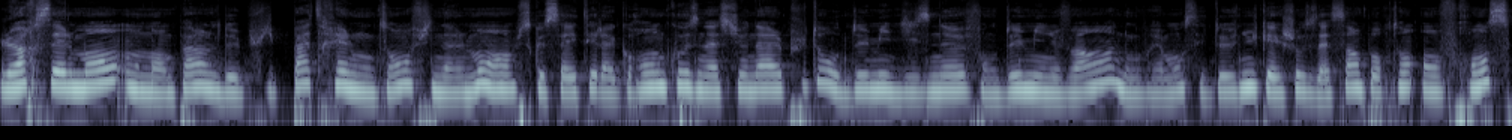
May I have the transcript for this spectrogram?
Le harcèlement, on en parle depuis pas très longtemps finalement, hein, puisque ça a été la grande cause nationale plutôt en 2019, en 2020, donc vraiment c'est devenu quelque chose d'assez important en France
